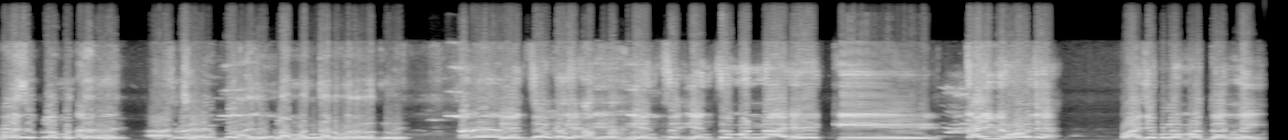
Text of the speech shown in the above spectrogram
भाजपला मतदान नाही. अच्छा. भाजपला मतदान होणारच नाही. यांचं या- यांचं यांचं म्हणणं आहे की काही बी होऊ द्या. भाजपला मतदान नाही.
